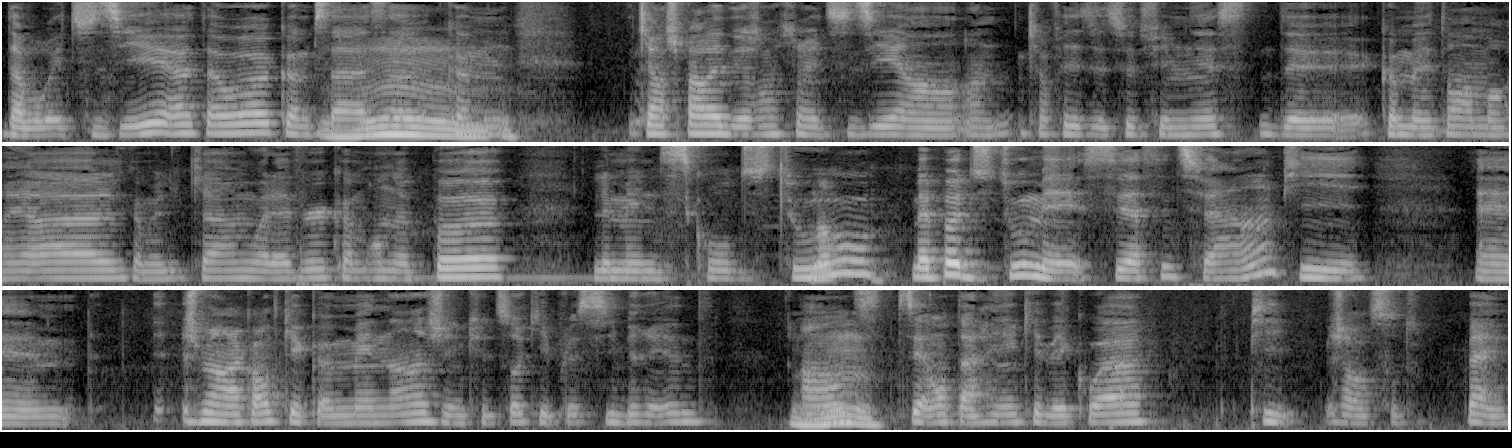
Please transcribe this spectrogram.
d'avoir étudié à Ottawa, comme ça, ça- Mhm. comme quand je parlais des gens qui ont étudié en, en- qui ont fait des études féministes de comme mettons à Montréal, comme à l'UQAM, whatever, comme on n'a pas le même discours du tout. Ben pas du tout, mais c'est assez différent, puis euh, je me rends compte que comme maintenant j'ai une culture qui est plus hybride entre, Mhm. tu sais, ontarien, québécois, puis genre surtout, ben,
